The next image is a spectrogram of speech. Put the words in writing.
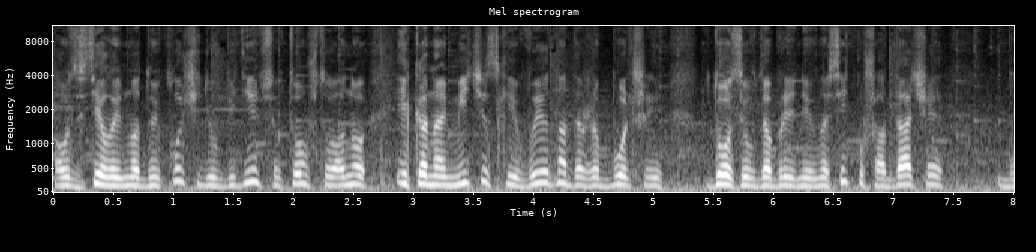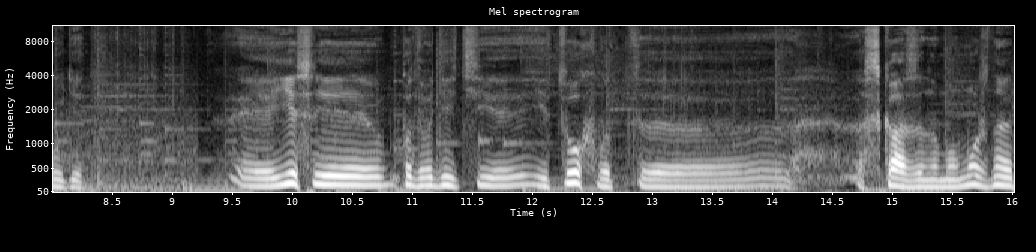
а вот сделаем на одной площади, убедимся в том, что оно экономически выгодно, даже большие дозы удобрений вносить, потому что отдача будет. Э, если подводить э, итог вот, э, сказанному, можно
